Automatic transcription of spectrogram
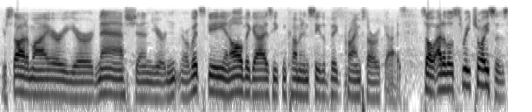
your Stoudemire, your Nash, and your Nowitzki, and all the guys who can come in and see the big prime star guys. So out of those three choices,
